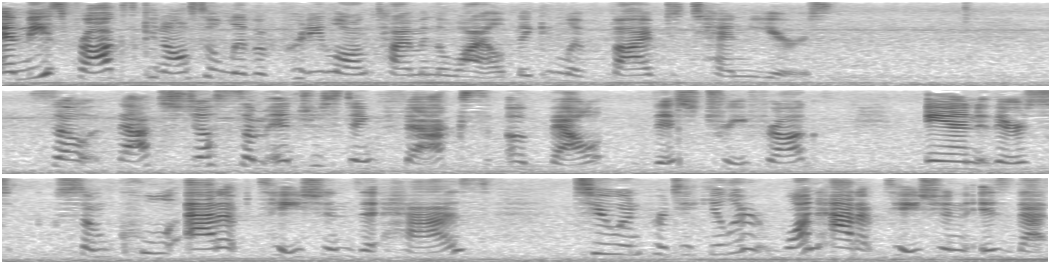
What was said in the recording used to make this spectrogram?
And these frogs can also live a pretty long time in the wild. They can live five to 10 years. So that's just some interesting facts about this tree frog. And there's some cool adaptations it has. Two in particular. One adaptation is that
